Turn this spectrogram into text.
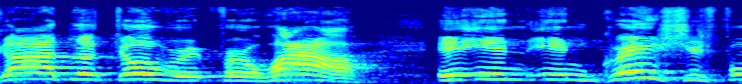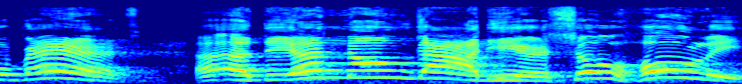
God looked over it for a while in, in gracious forbearance. Uh, uh, the unknown God here, so holy,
